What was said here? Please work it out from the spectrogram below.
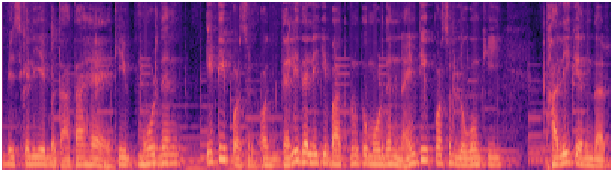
बेसिकली ये बताता है कि मोर देन 80 परसेंट और दिल्ली दिल्ली की बात करूँ तो मोर देन 90 परसेंट लोगों की थाली के अंदर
